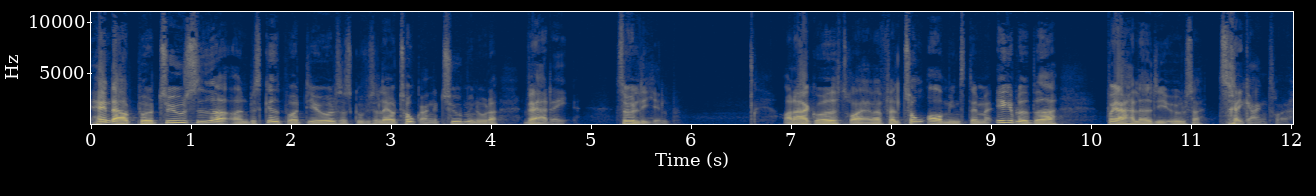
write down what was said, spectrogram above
handout på 20 sider og en besked på, at de øvelser skulle vi så lave to gange 20 minutter hver dag. Så ville det hjælpe. Og der er gået, tror jeg, i hvert fald to år, min stemme er ikke blevet bedre, for jeg har lavet de øvelser tre gange, tror jeg.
